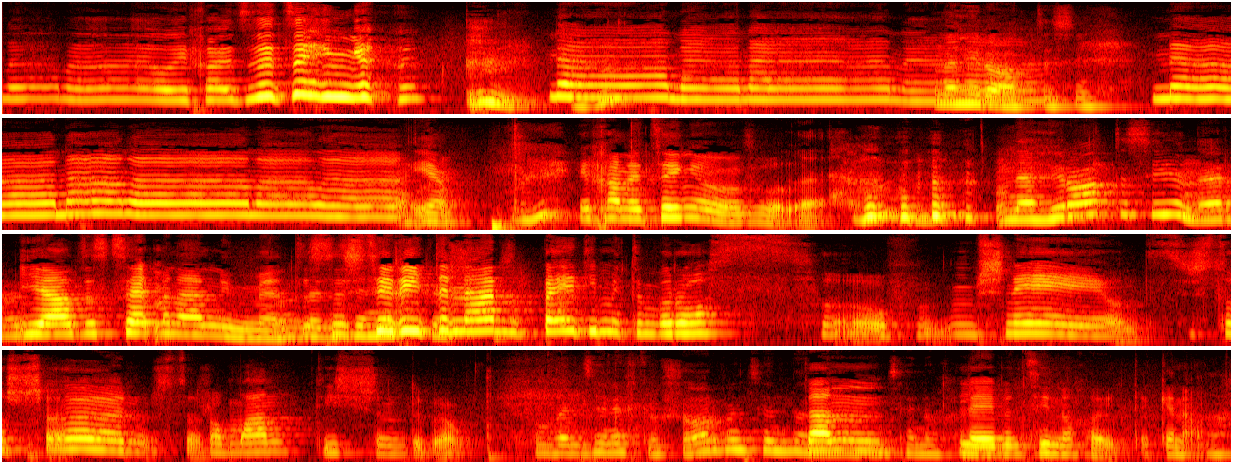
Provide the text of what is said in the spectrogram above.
na, na. Oh, ich kann jetzt nicht singen. na, na, na, na. Und dann heiraten sie. Na, na, na, na, na. Ja. Ich kann nicht singen. Also. Und dann heiraten sie und dann... Ja, das sieht man auch nicht mehr. Das ist, nicht reiten dann beide mit dem Ross auf dem Schnee. Und es ist so schön und so romantisch. Und überhaupt. Und wenn sie nicht gestorben sind, dann, Dann leben sie noch. leben sie noch heute. Genau. Ja,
